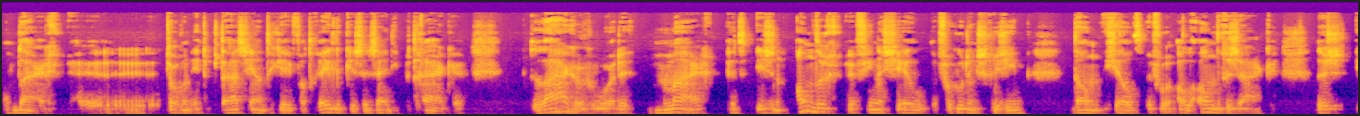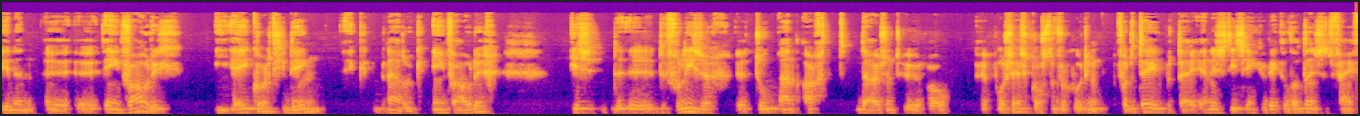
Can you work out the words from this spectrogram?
om daar uh, toch een interpretatie aan te geven wat redelijk is. En zijn die bedragen lager geworden, maar het is een ander financieel vergoedingsregime dan geldt voor alle andere zaken. Dus in een eenvoudig IE-kortgeding, ik benadruk eenvoudig, is de, de verliezer toe aan 8000 euro proceskostenvergoeding voor de tegenpartij. En is het iets ingewikkelder, dan is het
